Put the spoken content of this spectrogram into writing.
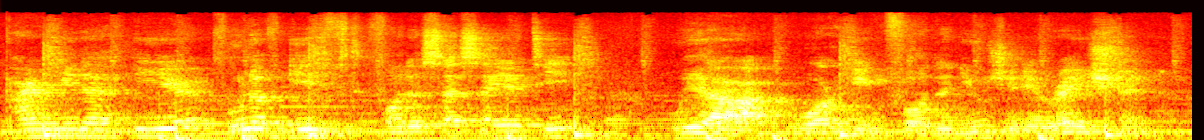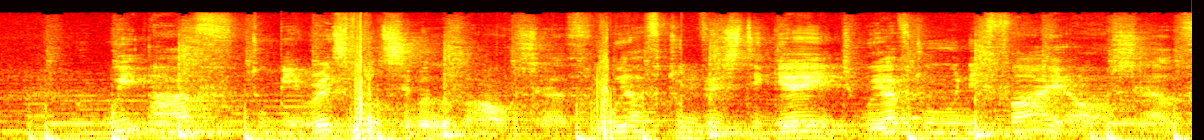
pyramids here, full of gifts for the society. We are working for the new generation. We have to be responsible of ourselves. We have to investigate. We have to unify ourselves.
